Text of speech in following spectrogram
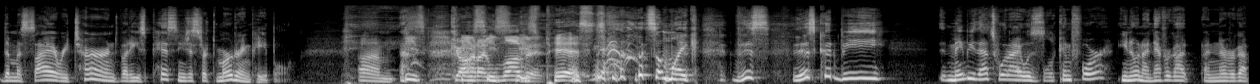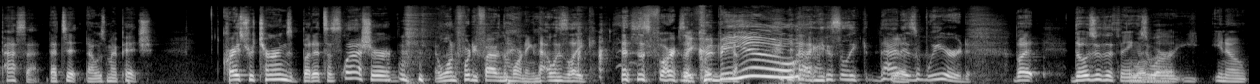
the Messiah returns, but he's pissed and he just starts murdering people. he's God, he's, I love he's it. pissed. so I'm like, this this could be maybe that's what I was looking for, you know. And I never got I never got past that. That's it. That was my pitch. Christ returns, but it's a slasher at 1:45 in the morning. That was like that's as far as I it could be got. you. Yeah, I guess like that is weird, but those are the things where that. you know,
